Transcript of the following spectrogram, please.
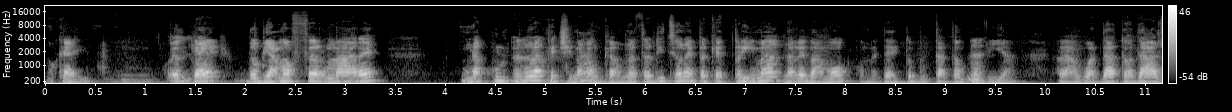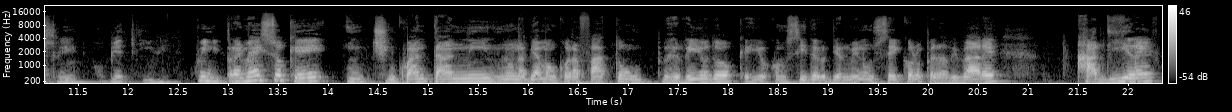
ok? Perché dobbiamo affermare una cultura che ci manca, una tradizione perché prima l'avevamo, come detto, buttata un po' Mm. via, avevamo guardato ad altri obiettivi. Quindi premesso che in 50 anni non abbiamo ancora fatto un periodo che io considero di almeno un secolo per arrivare a dire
